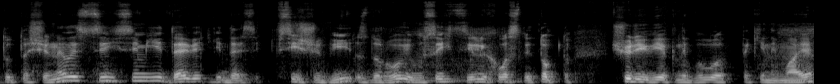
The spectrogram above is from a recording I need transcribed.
тут ощенились в цій сім'ї, 9 і 10. Всі живі, здорові, в усіх цілі хвости. Тобто, щурів як не було, так і немає.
